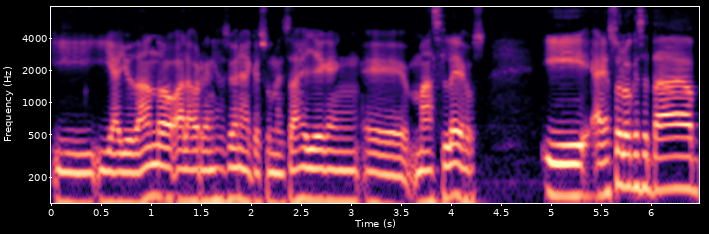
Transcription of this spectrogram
y, y ayudando a las organizaciones a que sus mensajes lleguen eh, más lejos. Y eso es lo que se está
